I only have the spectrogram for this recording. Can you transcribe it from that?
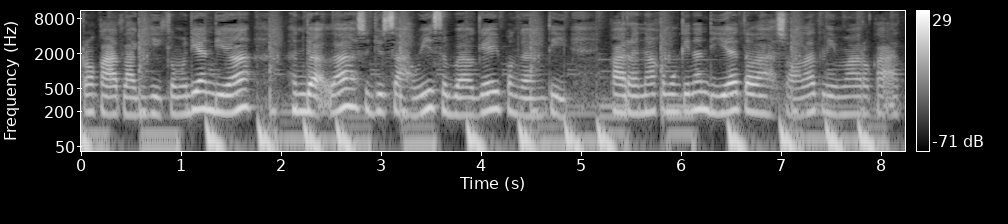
rakaat lagi. Kemudian dia hendaklah sujud sahwi sebagai pengganti karena kemungkinan dia telah sholat lima rakaat.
